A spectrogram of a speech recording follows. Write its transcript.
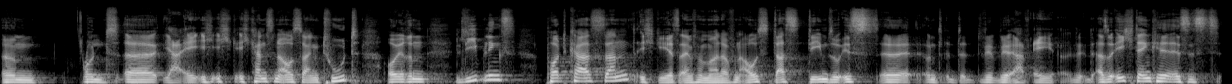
Ähm, und äh, ja, ich, ich, ich kann es nur aussagen, tut euren Lieblingspodcastern, ich gehe jetzt einfach mal davon aus, dass dem so ist, äh, und wir, wir, ey, also ich denke, es ist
